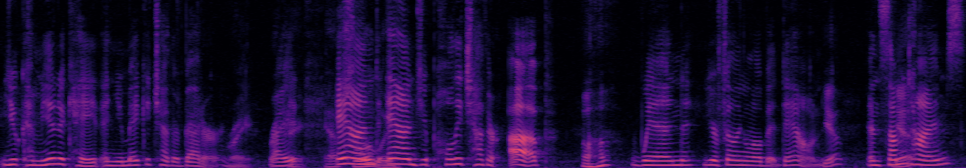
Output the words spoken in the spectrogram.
you communicate and you make each other better. Right. Right. Right. And Absolutely. and you pull each other up Uh huh. when you're feeling a little bit down. Yep. And sometimes,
